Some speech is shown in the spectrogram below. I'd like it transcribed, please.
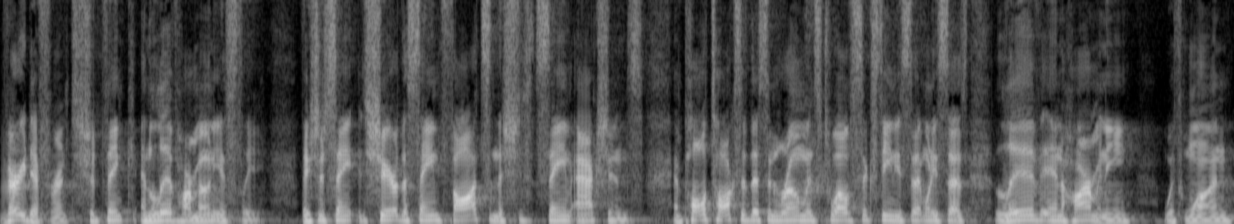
very different, should think and live harmoniously. They should say, share the same thoughts and the sh- same actions. And Paul talks of this in Romans 12, 16. He said, when he says, live in harmony with one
